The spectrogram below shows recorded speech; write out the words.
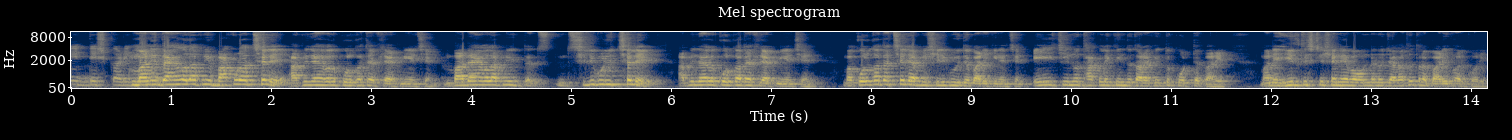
নির্দেশ করে। মানে দেখা গেল আপনি বাঁকুড়ার ছেলে আপনি দেখা গেল কলকাতায় ফ্ল্যাট নিয়েছেন বা দেখা গেল আপনি শিলিগুড়ির ছেলে আপনি তাহলে কলকাতায় ফ্ল্যাট নিয়েছেন বা কলকাতার ছেলে আপনি শিলিগুড়িতে বাড়ি কিনেছেন এই চিহ্ন থাকলে কিন্তু তারা কিন্তু করতে পারে। মানে হিল স্টেশনে বা অন্যান্য জায়গাতেও তারা বাড়ি ঘর করে।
